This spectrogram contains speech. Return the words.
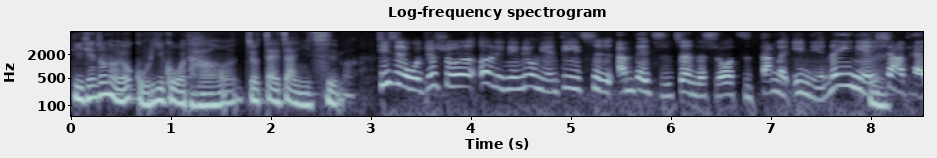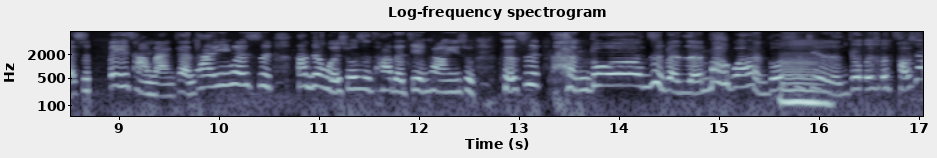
李前总统有鼓励过他哦，就再战一次嘛。其实我就说，二零零六年第一次安倍执政的时候，只当了一年，那一年下台是非常难看。他因为是他认为说是他的健康因素，可是很多日本人，包括很多世界人，就会说好像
